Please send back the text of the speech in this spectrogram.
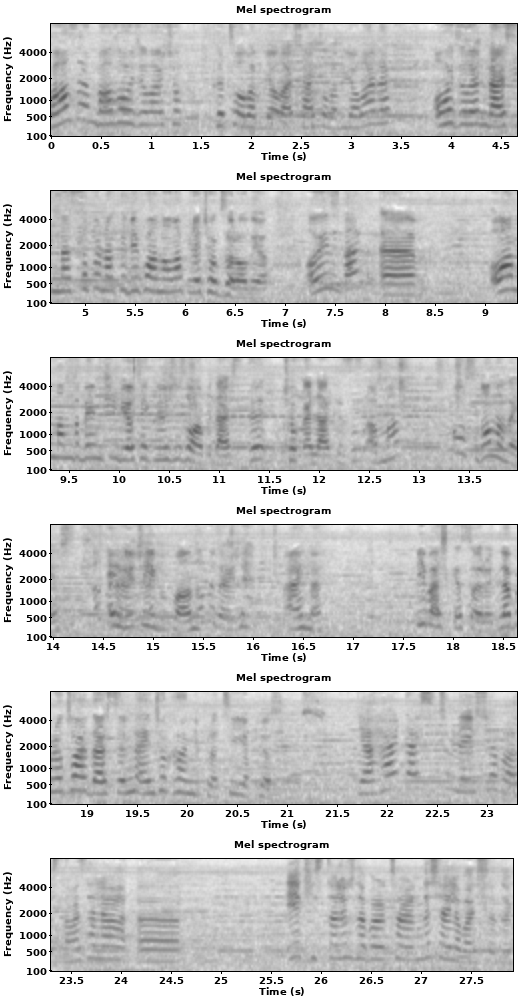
bazen bazı hocalar çok katı olabiliyorlar, sert olabiliyorlar ve o hocaların dersinden 0.1 puan almak bile çok zor oluyor. O yüzden e, o anlamda benim için biyoteknoloji zor bir dersti. Çok alakasız ama olsun ona da da 53 öyle. iyi bir puan. O da öyle. Aynen. Bir başka soru. Laboratuvar derslerinde en çok hangi pratiği yapıyorsunuz? Ya her ders için değişiyor bu aslında. Mesela e, ilk histoloji laboratuvarında şeyle başladık.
